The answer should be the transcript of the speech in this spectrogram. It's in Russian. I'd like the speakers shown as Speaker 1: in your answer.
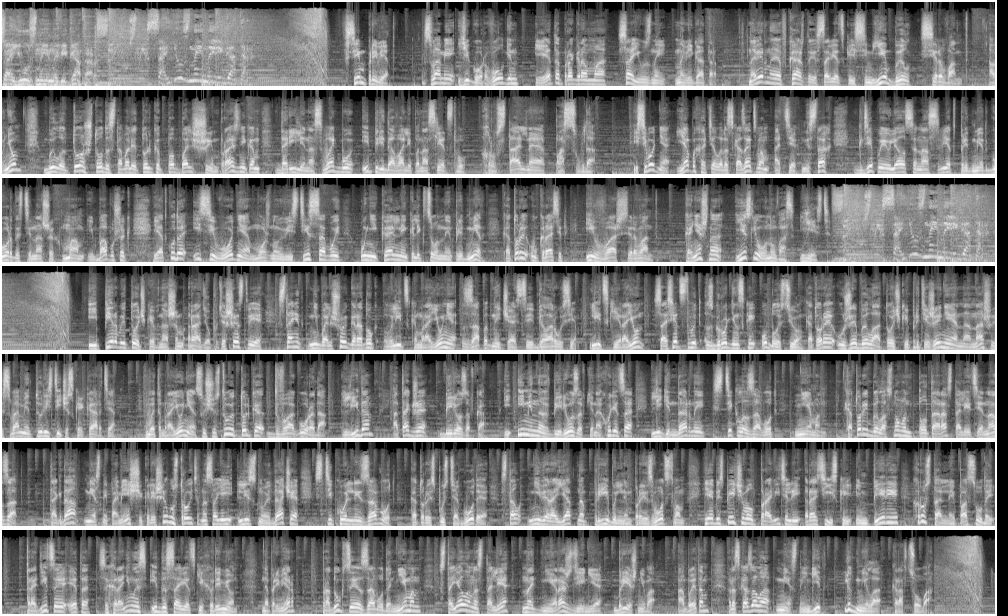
Speaker 1: Союзный навигатор.
Speaker 2: Союзный, союзный навигатор.
Speaker 3: Всем привет! С вами Егор Волгин, и это программа «Союзный навигатор». Наверное, в каждой советской семье был сервант – а в нем было то, что доставали только по большим праздникам, дарили на свадьбу и передавали по наследству – хрустальная посуда. И сегодня я бы хотел рассказать вам о тех местах, где появлялся на свет предмет гордости наших мам и бабушек, и откуда и сегодня можно увезти с собой уникальный коллекционный предмет, который украсит и ваш сервант. Конечно, если он у вас есть.
Speaker 2: Союзный, союзный навигатор.
Speaker 3: И первой точкой в нашем радиопутешествии станет небольшой городок в Лидском районе западной части Беларуси. Лидский район соседствует с Гродненской областью, которая уже была точкой притяжения на нашей с вами туристической карте. В этом районе существуют только два города – Лида, а также Березовка. И именно в Березовке находится легендарный стеклозавод «Неман», который был основан полтора столетия назад – Тогда местный помещик решил устроить на своей лесной даче стекольный завод, который спустя годы стал невероятно прибыльным производством и обеспечивал правителей Российской империи хрустальной посудой. Традиция эта сохранилась и до советских времен. Например, продукция завода «Неман» стояла на столе на дне рождения Брежнева. Об этом рассказала местный гид Людмила Кравцова.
